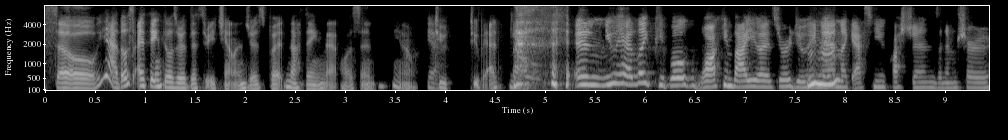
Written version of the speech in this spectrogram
so yeah, those I think those are the three challenges, but nothing that wasn't, you know, Yeah. too too bad. No. and you had like people walking by you as you were doing it Mhm. and like asking you questions and i'm sure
